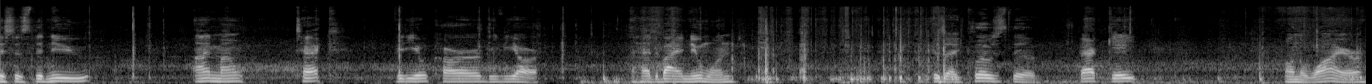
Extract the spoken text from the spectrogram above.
This is the new iMount Tech video car DVR. I had to buy a new one because I closed the back gate on the wire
